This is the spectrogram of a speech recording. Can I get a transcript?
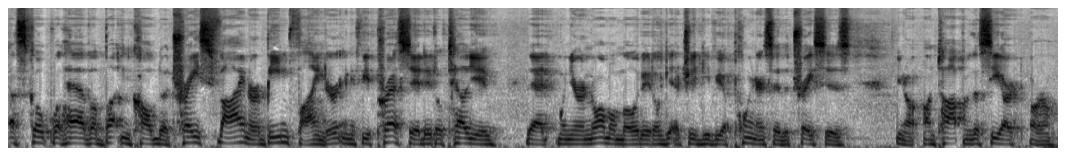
a scope will have a button called a trace find or a beam finder, and if you press it, it'll tell you that when you're in normal mode, it'll actually give you a pointer, say the trace is, you know, on top of the CRT or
